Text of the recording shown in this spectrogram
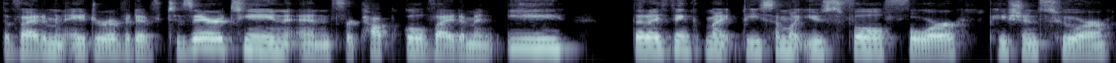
the vitamin A derivative tazarotene and for topical vitamin E that I think might be somewhat useful for patients who are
